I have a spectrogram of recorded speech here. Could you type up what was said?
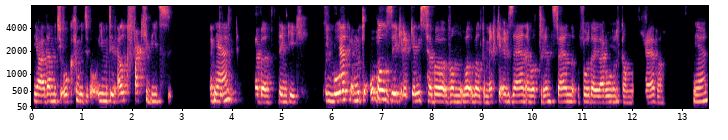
ja, dan moet je ook... Je moet, je moet in elk vakgebied een ja. kennis hebben, denk ik. In mode ja. moet je ook al zekere kennis hebben van welke merken er zijn en wat trends zijn voordat je daarover kan schrijven. Ja,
